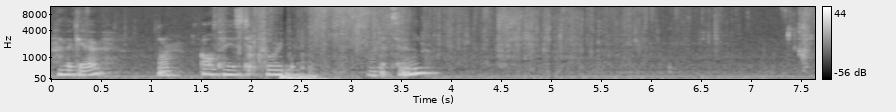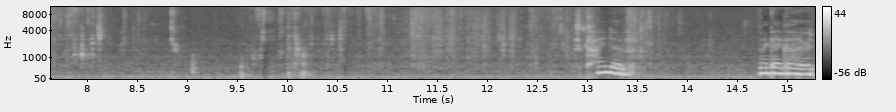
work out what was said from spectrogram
have a go, or I'll taste it for you on its own. It's kind of like I got a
